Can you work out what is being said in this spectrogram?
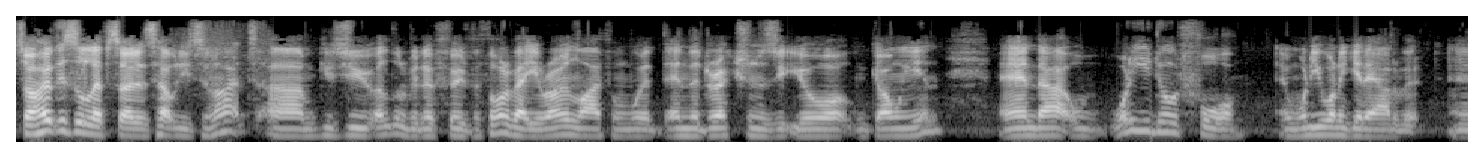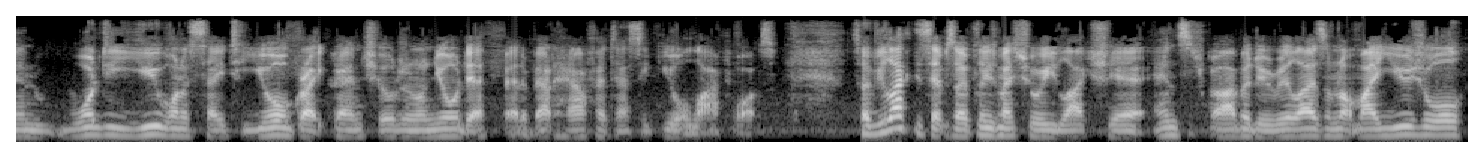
So I hope this little episode has helped you tonight, um, gives you a little bit of food for thought about your own life and with, and the directions that you're going in, and uh, what do you do it for, and what do you want to get out of it, and what do you want to say to your great grandchildren on your deathbed about how fantastic your life was. So if you like this episode, please make sure you like, share, and subscribe. I do realize I'm not my usual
